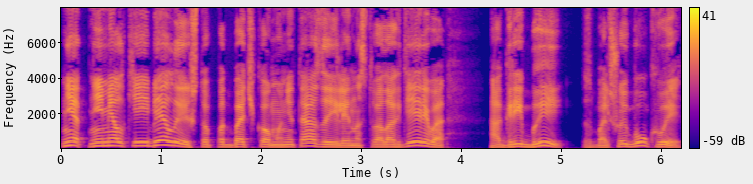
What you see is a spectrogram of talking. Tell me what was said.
Нет, не мелкие белые, что под бачком унитаза или на стволах дерева, а грибы с большой буквы,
